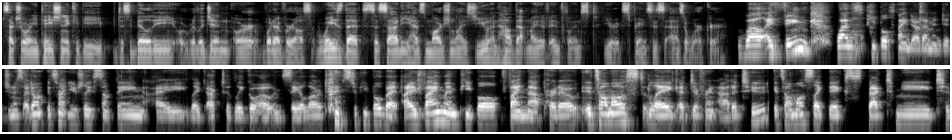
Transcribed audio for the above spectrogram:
sexual orientation, it could be disability or religion or whatever else. Ways that society has marginalized you and how that might have influenced your experiences as a worker. Well, I think once people find out I'm Indigenous, I don't, it's not usually something I like actively go out and say a lot of times to people, but I find when people find that part out, it's almost like a different attitude. It's almost like they expect me to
